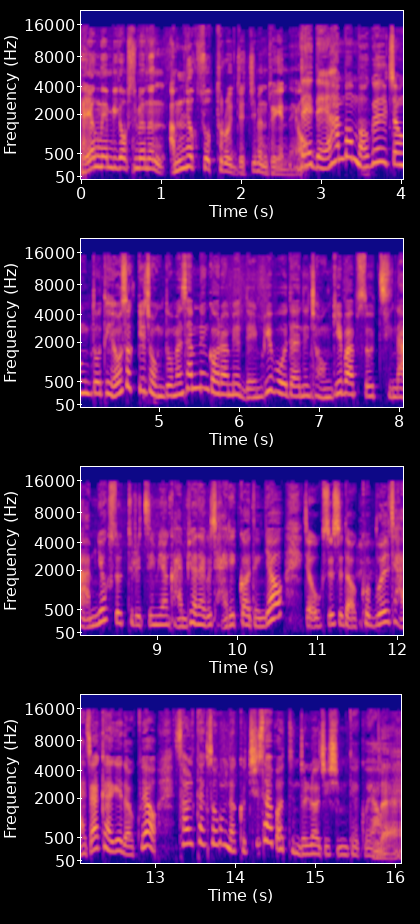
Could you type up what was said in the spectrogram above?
대형 냄비가 없으면은 압력솥으로 이제 찌면 되겠네요. 네네. 한번 먹을 정도 대여섯 개 정도만 삶는 거라면 냄비보다는 전기밥솥이나 압력솥으로 찌면 간편하고 잘 익거든요. 이제 옥수수 넣고 물 자작하게 넣고요. 설탕, 소금 넣고 취사 버튼 눌러주시면 되고요. 네.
